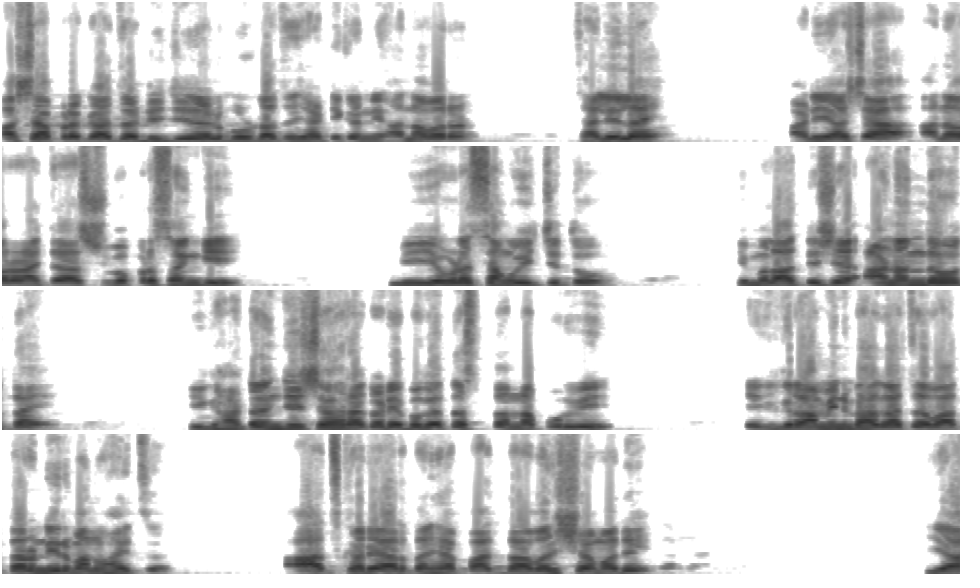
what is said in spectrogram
अशा प्रकारचं डिजिटल बोर्डाचं ह्या ठिकाणी अनावरण झालेलं आहे. आणि अशा अनावरणाच्या शुभप्रसंगी मी एवढंच सांगू इच्छितो की मला अतिशय आनंद होत आहे की घाटंजी शहराकडे बघत असताना पूर्वी एक ग्रामीण भागाचं वातावरण निर्माण व्हायचं. आज खऱ्या अर्थाने ह्या पाच दहा वर्षामध्ये या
